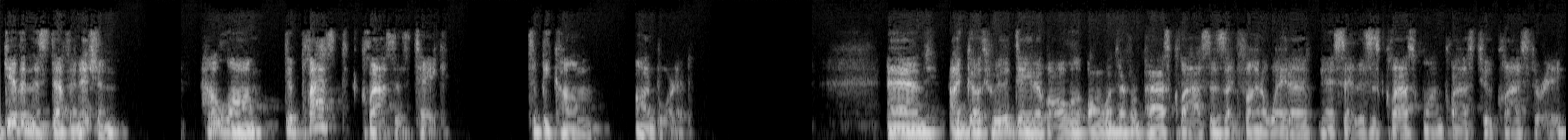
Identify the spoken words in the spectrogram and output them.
given this definition how long did plast classes take to become onboarded. And I'd go through the data of all the, all the different past classes. I'd find a way to you know, say this is class one, class two, class three,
